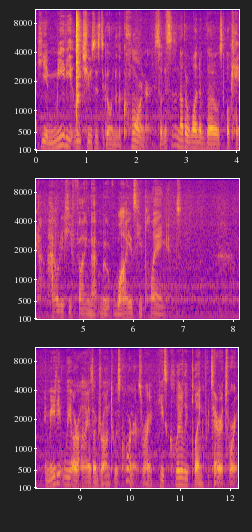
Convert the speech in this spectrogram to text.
He immediately chooses to go into the corner. So this is another one of those, okay, how did he find that move? Why is he playing it? immediately our eyes are drawn to his corners, right? He's clearly playing for territory.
